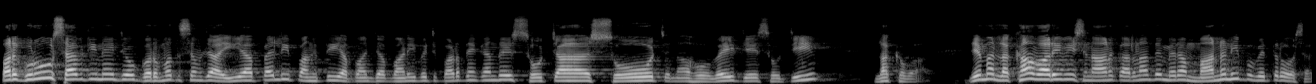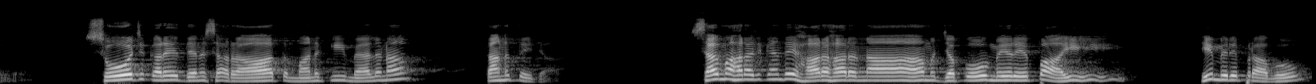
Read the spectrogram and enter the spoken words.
ਪਰ ਗੁਰੂ ਸਾਹਿਬ ਜੀ ਨੇ ਜੋ ਗੁਰਮਤ ਸਮਝਾਈ ਆ, ਪਹਿਲੀ ਪੰਕਤੀ ਆਪਾਂ ਜਦ ਬਾਣੀ ਵਿੱਚ ਪੜ੍ਹਦੇ ਕਹਿੰਦੇ, ਸੋਚਾ ਸੋਚ ਨਾ ਹੋਵੇ ਜੇ ਸੋਚੀ ਲੱਖ ਵਾਰ ਜੇ ਮੈਂ ਲੱਖਾਂ ਵਾਰੀ ਵੀ ਇਸ਼ਨਾਨ ਕਰ ਲਾਂ ਤੇ ਮੇਰਾ ਮਨ ਨਹੀਂ ਪਵਿੱਤਰ ਹੋ ਸਕਦਾ। ਸੋਚ ਕਰੇ ਦਿਨ ਸਾ ਰਾਤ, ਮਨ ਕੀ ਮੈਲਣਾ ਤਨ ਤੇ ਜਾ ਸਭ ਮਹਾਰਾਜ ਕਹਿੰਦੇ, ਹਰ ਹਰ ਨਾਮ ਜਪੋ ਮੇਰੇ ਭਾਈ, ਹੀ ਮੇਰੇ ਭਰਾਵੋ।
